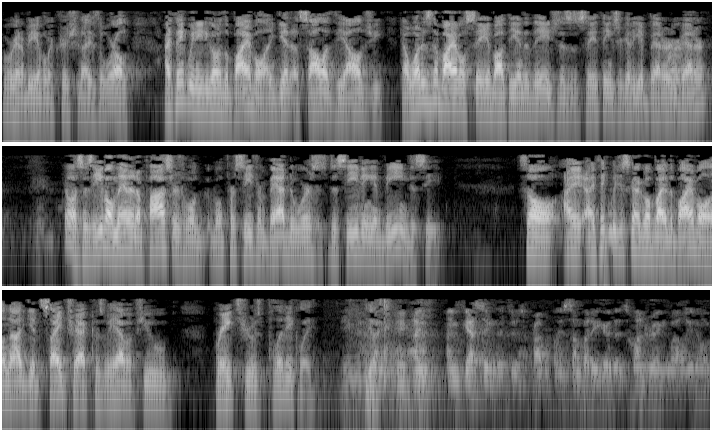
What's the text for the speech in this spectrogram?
we're going to be able to Christianize the world. I think we need to go to the Bible and get a solid theology. Now, what does the Bible say about the end of the age? Does it say things are going to get better and better? No, it says evil men and impostors will, will proceed from bad to worse, deceiving and being deceived. So I, I think we just got to go by the Bible and not get sidetracked because we have a few breakthroughs politically. Amen. Yes. I'm, I'm guessing that there's probably somebody here that's wondering, well, you know,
